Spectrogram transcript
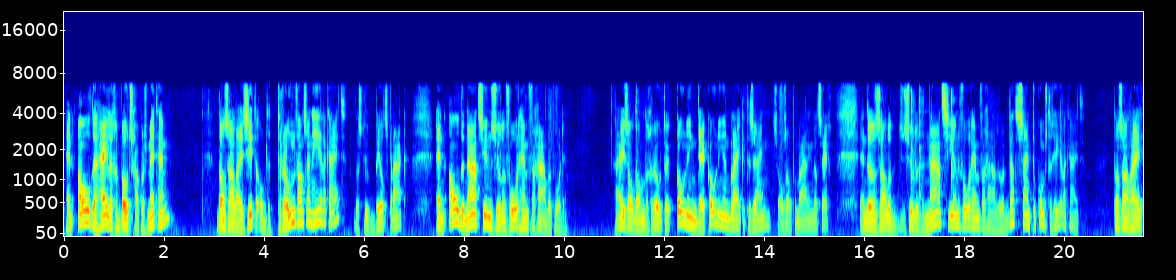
En al de heilige boodschappers met hem. Dan zal hij zitten op de troon van zijn heerlijkheid. Dat is natuurlijk beeldspraak. En al de natieën zullen voor hem vergaderd worden. Hij zal dan de grote koning der koningen blijken te zijn, zoals openbaring dat zegt. En dan zullen, de natieën voor hem vergaderd worden. Dat is zijn toekomstige heerlijkheid. Dan zal hij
